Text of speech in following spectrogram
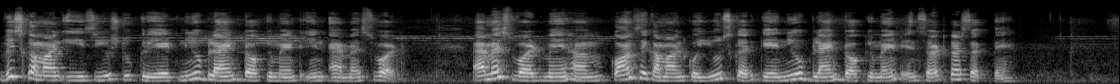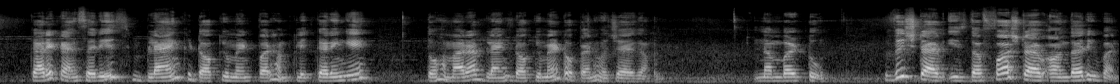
which command is use to create new blank document in M S Word M S Word में हम कौन से कमांड को यूज़ करके न्यू ब्लैंक डॉक्यूमेंट इंसर्ट कर सकते हैं? Correct answer is blank document पर हम क्लिक करेंगे तो हमारा ब्लैंक डॉक्यूमेंट ओपन हो जाएगा। Number two which tab is the first tab on the ribbon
